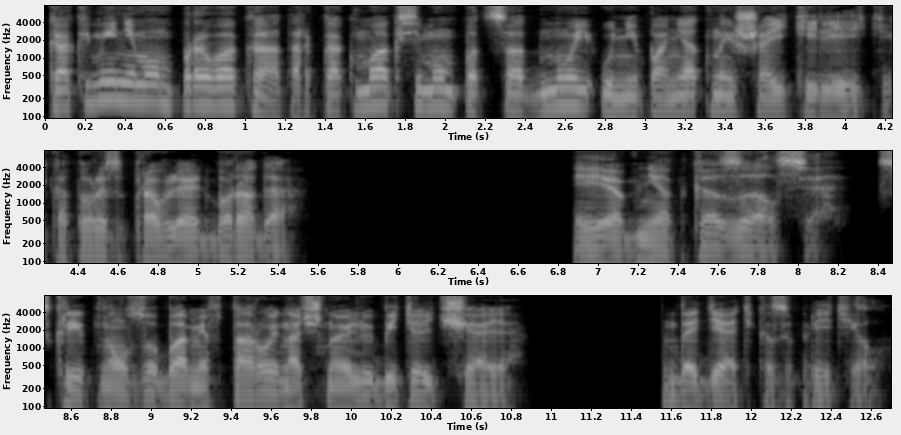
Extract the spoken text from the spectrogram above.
Как минимум провокатор, как максимум подсадной у непонятной шайки-лейки, которой заправляет борода. «Я б не отказался», — скрипнул зубами второй ночной любитель чая. Да дядька запретил.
